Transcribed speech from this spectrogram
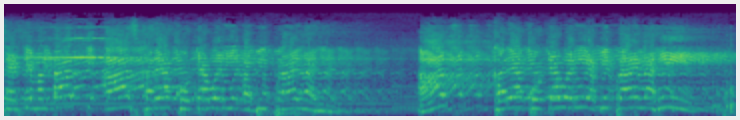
शेळके म्हणतात की आज खऱ्या खोट्यावरही अभिप्राय नाही. आज खऱ्या खोट्यावरही अभिप्राय नाही.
